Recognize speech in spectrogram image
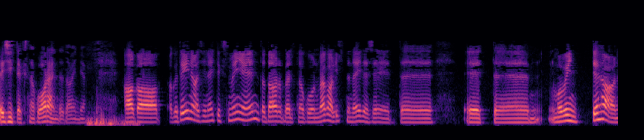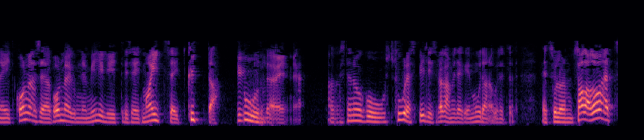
esiteks nagu arendada, on ju. aga, aga teine asi näiteks meie enda tarbelt nagu on väga lihtne näide see, et äh, et äh, ma võin teha neid kolmesaja kolmekümne milliliitriseid maitseid kütta juurde, onju. aga see nagu suures pildis väga midagi ei muuda, nagu sa ütled. et sul on sada toodet,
